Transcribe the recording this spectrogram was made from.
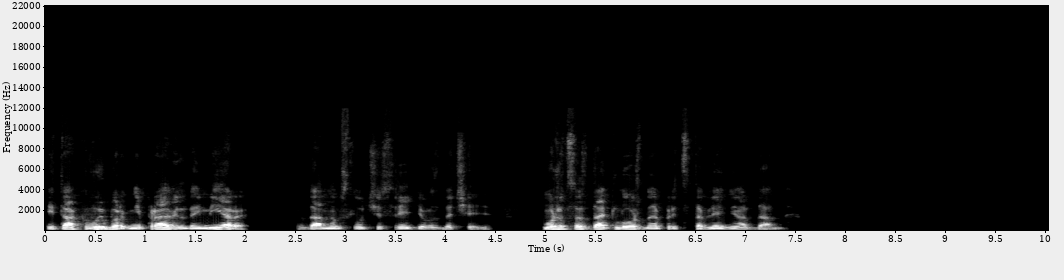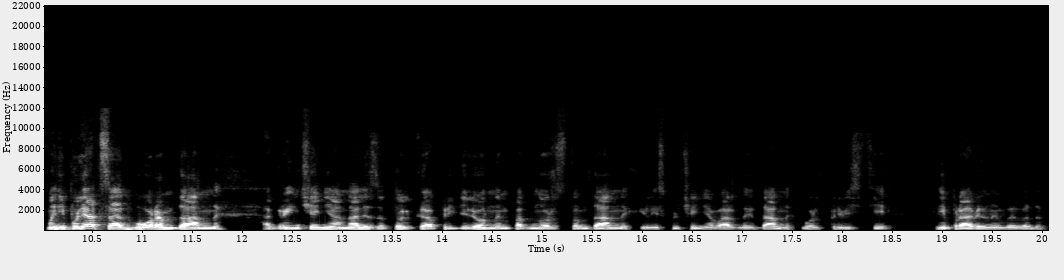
Итак, выбор неправильной меры, в данном случае среднего значения, может создать ложное представление о данных. Манипуляция отбором данных, ограничение анализа только определенным подмножеством данных или исключение важных данных может привести к неправильным выводам.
